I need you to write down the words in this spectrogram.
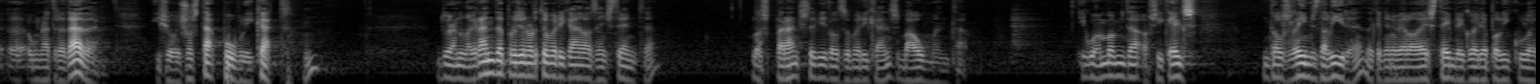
eh, una altra dada, i això, això està publicat. Eh? Durant la gran depressió nord-americana dels anys 30, l'esperança de vida dels americans va augmentar. I quan vam dar, o sigui, aquells dels reims de l'ira, d'aquella novel·la de Steinbeck, aquella pel·lícula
